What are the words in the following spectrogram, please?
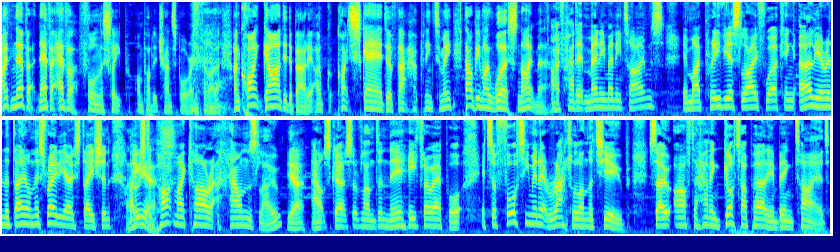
I've never, never, ever fallen asleep on public transport or anything like that. I'm quite guarded about it. I'm quite scared of that happening to me. That would be my worst nightmare. I've had it many, many times in my previous life working earlier in the day on this radio station. I Oh, used to park my car at Hounslow, Yeah. outskirts of London, near Heathrow Airport. It's a 40 minute rattle on the tube. So after having got up early and being tired,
